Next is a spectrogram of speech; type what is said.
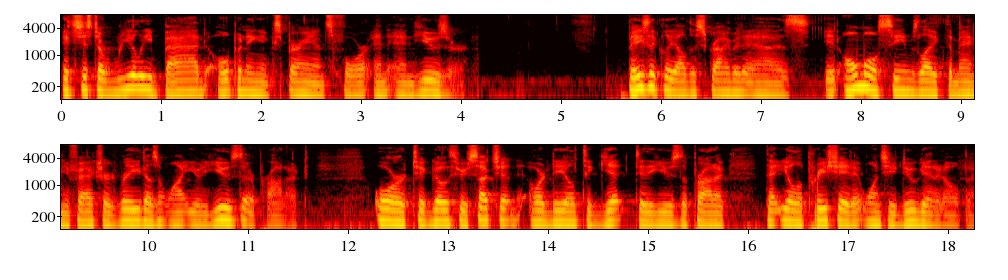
it's just a really bad opening experience for an end user. Basically, I'll describe it as it almost seems like the manufacturer really doesn't want you to use their product or to go through such an ordeal to get to use the product that you'll appreciate it once you do get it open.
